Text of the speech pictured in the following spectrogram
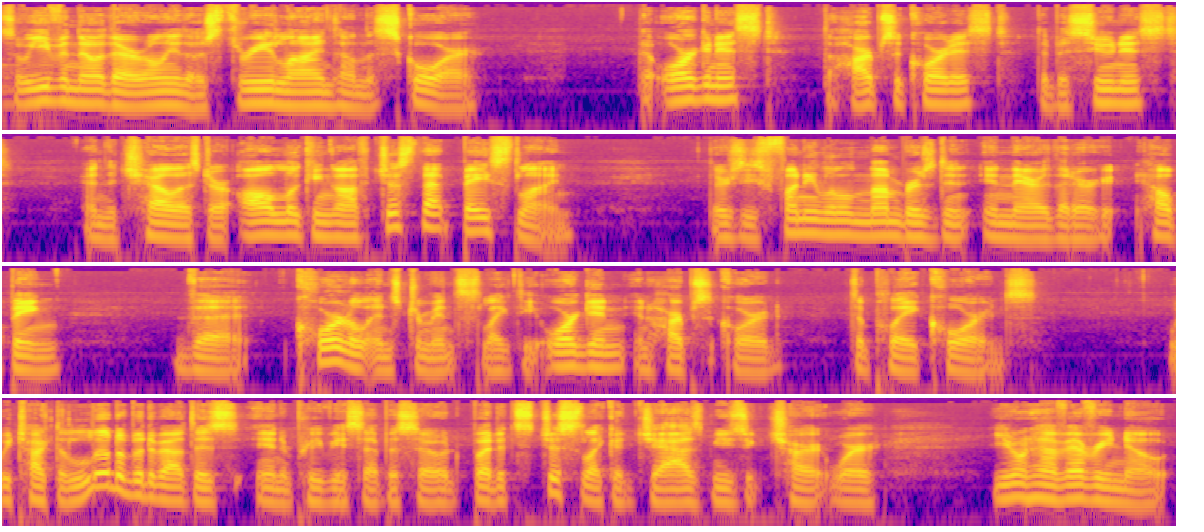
So even though there are only those three lines on the score, the organist, the harpsichordist, the bassoonist, and the cellist are all looking off just that bass line. There's these funny little numbers in, there that are helping the chordal instruments like the organ and harpsichord to play chords. We talked a little bit about this in a previous episode, but it's just like a jazz music chart where you don't have every note,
